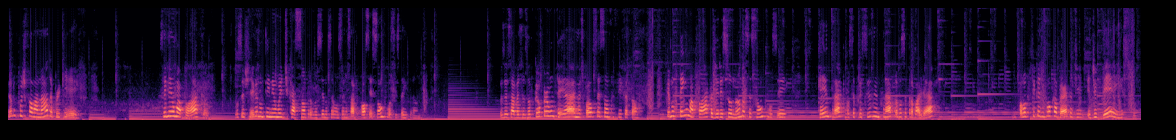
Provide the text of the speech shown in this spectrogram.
eu não pude falar nada porque sem nenhuma placa, você chega não tem nenhuma indicação para você, você não sabe qual sessão que você está entrando. Você sabe a sessão? Porque eu perguntei, ah, mas qual sessão que fica tal? Porque não tem uma placa direcionando a sessão que você quer entrar, que você precisa entrar para você trabalhar. Ele falou que fica de boca aberta de, de ver isso.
